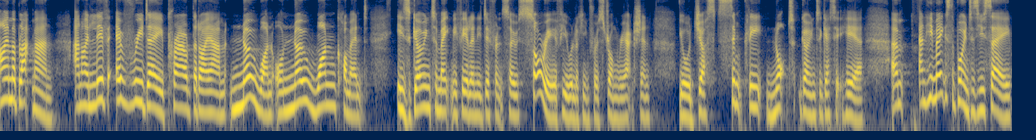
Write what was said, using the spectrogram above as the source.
I'm a black man. And I live every day proud that I am. No one or no one comment is going to make me feel any different. So sorry if you were looking for a strong reaction. You're just simply not going to get it here. Um, and he makes the point, as you say,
